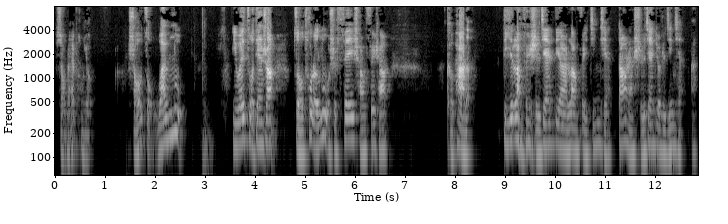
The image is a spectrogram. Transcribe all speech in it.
小白朋友少走弯路。因为做电商走错了路是非常非常可怕的。第一，浪费时间；第二，浪费金钱。当然，时间就是金钱啊。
